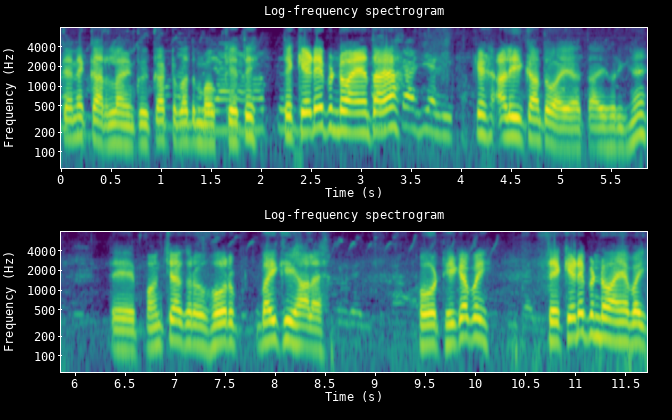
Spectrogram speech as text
ਕਹਿੰਦੇ ਕਰ ਲਾਂਗੇ ਕੋਈ ਘੱਟ ਵੱਧ ਮੌਕੇ ਤੇ। ਤੇ ਕਿਹੜੇ ਪਿੰਡੋਂ ਆਏ ਆ ਤਾਇਆ? ਕਾ ਅਲੀਕਾਂ ਤੋਂ ਆਏ ਆ ਤਾਏ ਹੋਰੀ ਹੈ? ਤੇ ਪਹੁੰਚਿਆ ਕਰੋ। ਹੋਰ ਬਾਈ ਕੀ ਹਾਲ ਹੈ? ਹੋਰ ਠੀਕ ਹੈ ਬਾਈ? ਤੇ ਕਿਹੜੇ ਪਿੰਡੋਂ ਆਏ ਆ ਬਾਈ?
